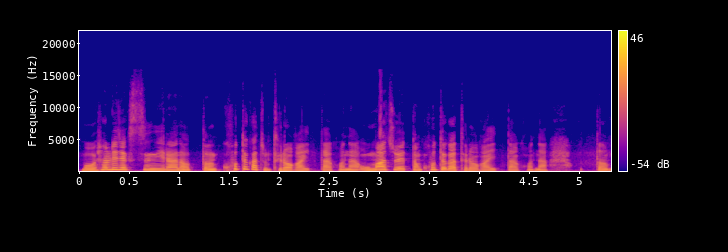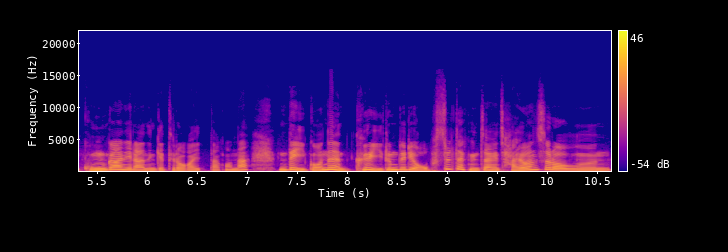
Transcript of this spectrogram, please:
뭐 셜리 잭슨이라는 어떤 코드가 좀 들어가 있다거나 오마주했던 코드가 들어가 있다거나 어떤 공간이라는 게 들어가 있다거나 근데 이거는 그 이름들이 없을 때 굉장히 자연스러운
